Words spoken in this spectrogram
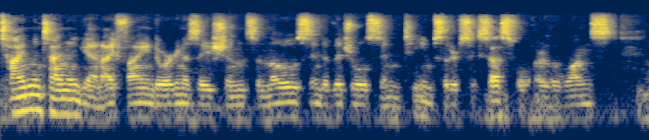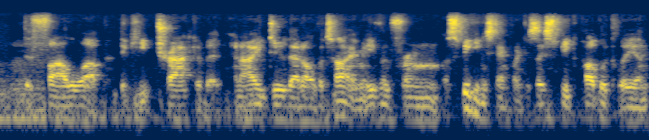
time and time again, I find organizations and those individuals and teams that are successful are the ones that follow up, they keep track of it. And I do that all the time, even from a speaking standpoint, because I speak publicly and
